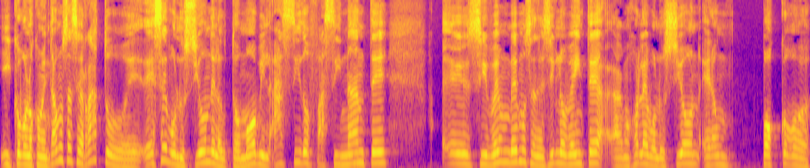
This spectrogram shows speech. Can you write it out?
y como lo comentamos hace rato, eh, esa evolución del automóvil ha sido fascinante. Eh, si vemos en el siglo XX, a lo mejor la evolución era un poco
